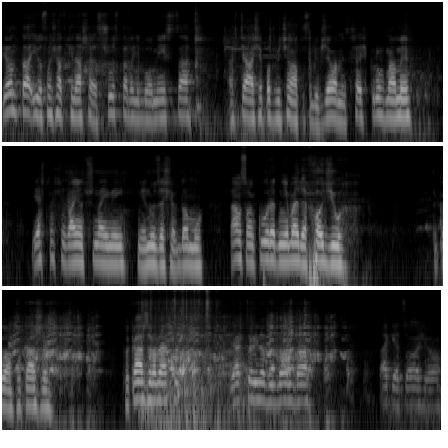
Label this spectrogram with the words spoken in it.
piąta i u sąsiadki nasza jest szósta, bo nie było miejsca. A chciała się pozbyć ona, to sobie wzięła, więc sześć krów mamy. Jeszcze się zająć przynajmniej, nie nudzę się w domu. Tam są kury, nie będę wchodził. Tylko wam pokażę. Pokażę wam jak to, jak to ino wygląda. Takie coś, o.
